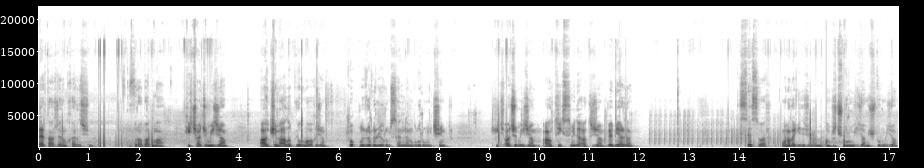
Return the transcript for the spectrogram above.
Serdar canım kardeşim. Kusura bakma. Hiç acımayacağım. AKM'i alıp yoluma bakacağım. Çok özür diliyorum senden bu durum için. Hiç acımayacağım. 6x'imi de atacağım ve bir yerden ses var. Ona da gideceğim hemen. Hiç durmayacağım, hiç durmayacağım.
